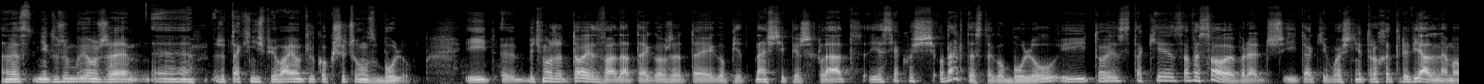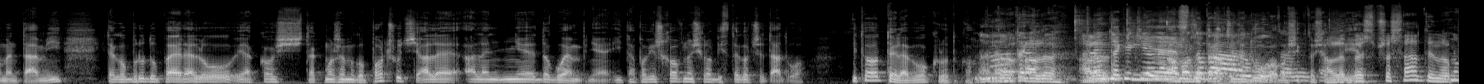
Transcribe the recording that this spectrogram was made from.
Natomiast niektórzy mówią, że, e, że ptaki nie śpiewają, tylko krzyczą z bólu. I e, być może to jest wada tego, że te jego 15 pierwszych lat jest jakoś odarte z tego bólu i to jest takie za wesołe wręcz i takie właśnie trochę trywialne momentami. I tego brudu PRL-u jakoś tak możemy go poczuć, ale, ale nie dogłębnie. I ta powierzchowność robi z tego czytadło. I to tyle, było krótko. No, No, taki- ale, ale taki jest. A może teraz będzie długo, bo się ktoś ale bez przesady. No, No.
